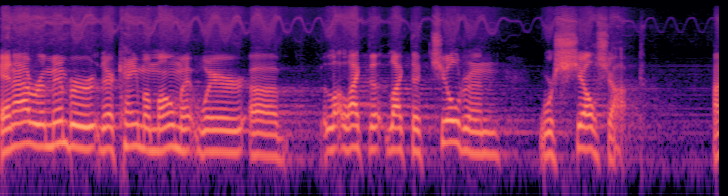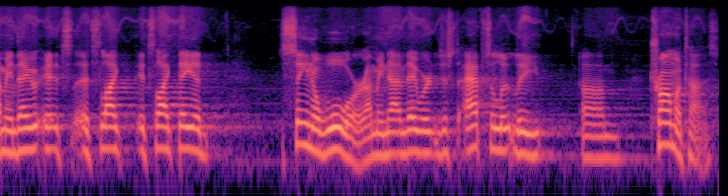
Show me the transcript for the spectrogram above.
and I remember there came a moment where, uh, like, the, like the children were shell shocked. I mean, they, it's, it's, like, it's like they had seen a war. I mean, they were just absolutely um, traumatized.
